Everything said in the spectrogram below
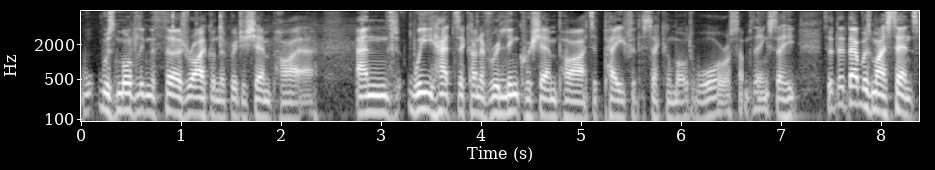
w- was modelling the Third Reich on the British Empire, and we had to kind of relinquish empire to pay for the Second World War or something. So he so that, that was my sense.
